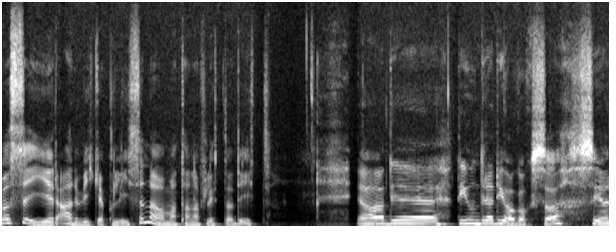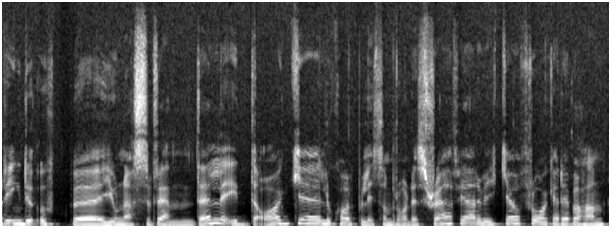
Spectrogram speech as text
Vad säger Arvika-polisen då om att han har flyttat dit? Ja, det, det, undrade jag också. Så jag ringde upp eh, Jonas Wendel idag, eh, lokalpolisområdeschef i Arvika och frågade vad han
